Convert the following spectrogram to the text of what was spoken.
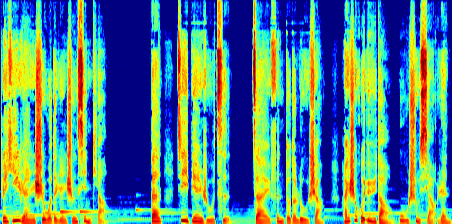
这依然是我的人生信条。但即便如此，在奋斗的路上，还是会遇到无数小人，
